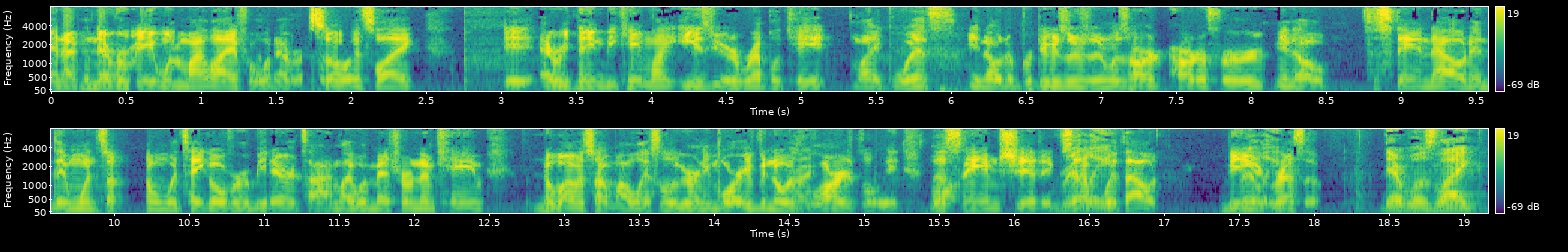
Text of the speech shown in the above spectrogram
and I've never made one in my life or whatever. So it's like it, everything became like easier to replicate like with you know the producers. And it was hard harder for you know to stand out. And then when someone would take over it would be their time. Like when metro and them came nobody was talking about lex luger anymore even though it's Right. largely the Well, same shit except really- without being really- aggressive. there was like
